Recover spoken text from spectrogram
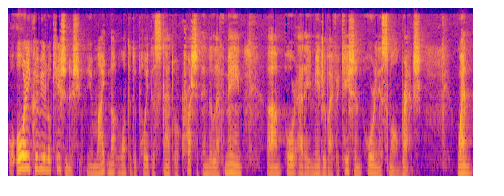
Or it could be a location issue. You might not want to deploy the stent or crush it in the left main, um, or at a major bifurcation, or in a small branch. When,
